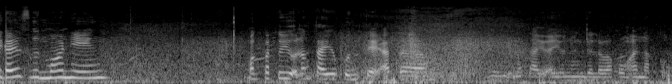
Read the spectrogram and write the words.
guys, good morning. Magpatuyo lang tayo kunti at uh, na tayo ayun ng dalawa kong anak ko.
